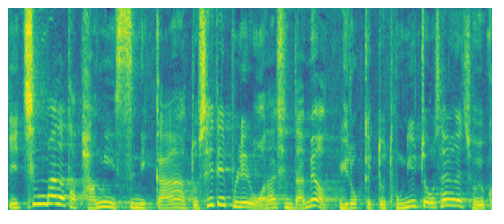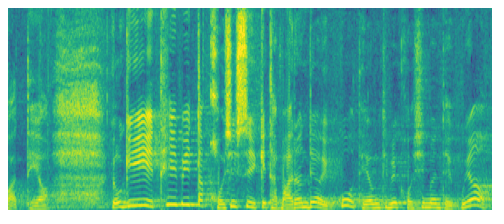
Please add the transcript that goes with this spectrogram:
이 층마다 다 방이 있으니까 또 세대 분리를 원하신다면 이렇게 또 독립적으로 사용해도 좋을 것 같아요. 여기 TV 딱 거실 수 있게 다 마련되어 있고 대형 TV 거시면 되고요.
